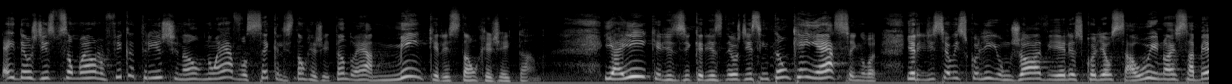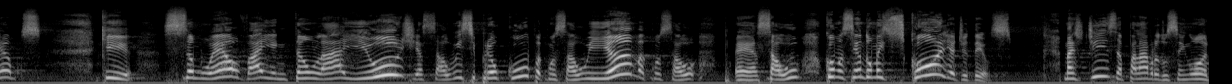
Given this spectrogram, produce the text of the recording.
E aí Deus diz para Samuel: Não fica triste, não. Não é a você que eles estão rejeitando, é a mim que eles estão rejeitando. E aí, queridos e queridas, Deus disse: Então quem é, Senhor? E ele disse: Eu escolhi um jovem, ele escolheu Saul, e nós sabemos que Samuel vai então lá e unge a Saul e se preocupa com Saul e ama com Saul, é, Saul como sendo uma escolha de Deus. Mas diz a palavra do Senhor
